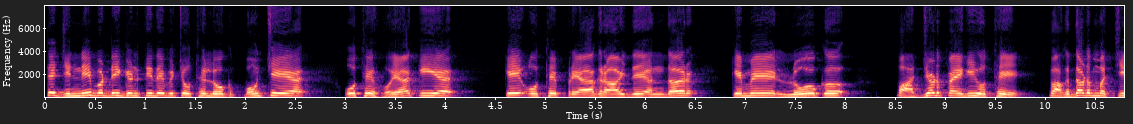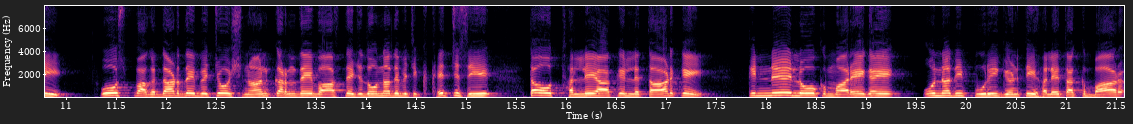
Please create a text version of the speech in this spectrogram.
ਤੇ ਜਿੰਨੀ ਵੱਡੀ ਗਿਣਤੀ ਦੇ ਵਿੱਚ ਉੱਥੇ ਲੋਕ ਪਹੁੰਚੇ ਹੈ ਉੱਥੇ ਹੋਇਆ ਕੀ ਹੈ ਕਿ ਉੱਥੇ ਪ੍ਰਯਾਗਰਾਜ ਦੇ ਅੰਦਰ ਕਿਵੇਂ ਲੋਕ ਭਾਜੜ ਪੈ ਗਈ ਉੱਥੇ, ਭਗਦੜ ਮੱਚੀ। ਉਸ ਭਗਦੜ ਦੇ ਵਿੱਚ ਉਹ ਇਸ਼ਨਾਨ ਕਰਨ ਦੇ ਵਾਸਤੇ ਜਦੋਂ ਉਹਨਾਂ ਦੇ ਵਿੱਚ ਖਿੱਚ ਸੀ, ਤਾਂ ਉਹ ਥੱਲੇ ਆ ਕੇ ਲਿਤਾੜ ਕੇ ਕਿੰਨੇ ਲੋਕ ਮਾਰੇ ਗਏ, ਉਹਨਾਂ ਦੀ ਪੂਰੀ ਗਿਣਤੀ ਹਲੇ ਤੱਕ ਬਾਹਰ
